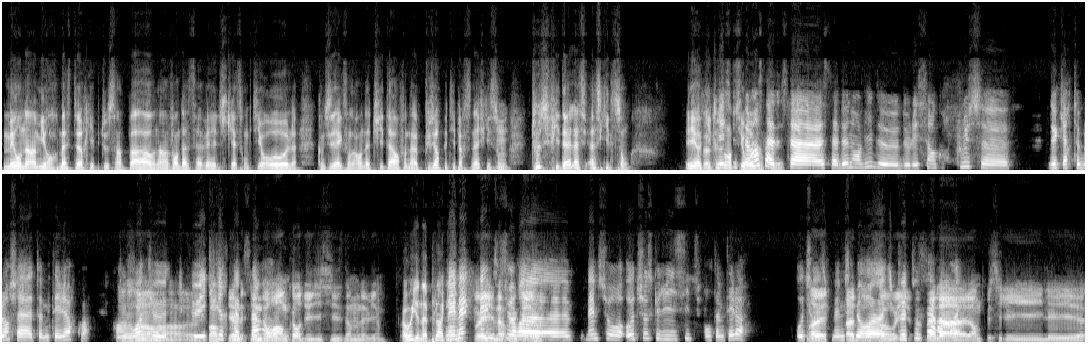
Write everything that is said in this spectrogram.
Mais on a un Mirror Master qui est plutôt sympa. On a un Vandal Savage qui a son petit rôle. Comme tu disais, Alexandra, on a Cheetah. Enfin, on a plusieurs petits personnages qui sont mm. tous fidèles à ce qu'ils sont. Et euh, qui un petit rôle. Ça, euh. ça, ça, donne envie de, de laisser encore plus euh, de carte blanche à Tom Taylor, quoi. Quand on voit qu'il peut écrire comme ça. Il y en aura encore du DC, dans mon avis. Hein. Ah oui, il y en a plein. Mais même, même, sur, euh, même, sur, autre chose que du DC pour Tom Taylor. Autre chose, même bah, sur. il peut tout bah, faire. Là, là, en plus, il est, il est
